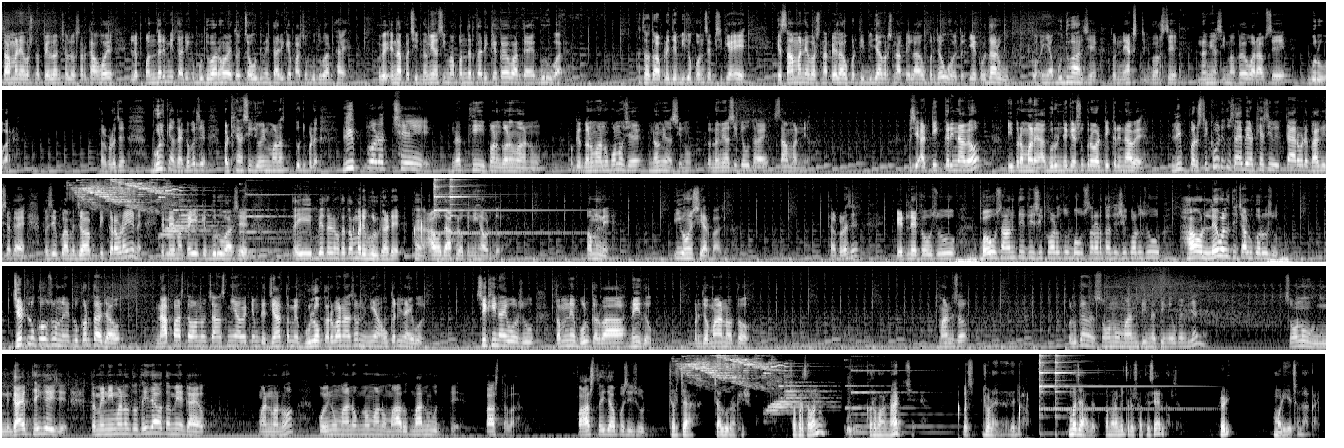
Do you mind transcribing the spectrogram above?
સામાન્ય વર્ષનો પહેલો છેલ્લો સરખા હોય, એટલે પંદરમી તારીખે બુધવાર હોય, તો ચૌદમી તારીખે પાછો બુધવાર થાય. હવે એના પછી નવ્યાસીમાં પંદર તારીખે કયો વાર થાય? ગુરુવાર. અથવા તો આપણે જે બીજો કોન્સેપ્ટ શીખ્યા એ કે સામાન્ય વર્ષના પહેલા ઉપરથી બીજા વર્ષના પહેલા ઉપર જવું હોય તો એક વધારવું. તો અહીંયા બુધવાર છે. તો નેક્સ્ટ વર્ષે નવ્યાસીમાં કયો વાર આવશે? ગુરુવાર. પડે છે? ભૂલ ક્યાં થાય ખબર છે? અઠ્યાસી જોઈને માણસ તૂટી પડે. લીપડ છે. નથી પણ ગણવાનું. ઓકે, ગણવાનું કોનું છે? નવ્યાસીનું. તો નવ્યાસી કેવું થાય? સામાન્ય. પછી આ ટીક કરીને આવે હો. એ પ્રમાણે આ ગુરુની જગ્યાએ શુક્રવાર ટીક કરીને આવે. લીપ પર શીખવાડી તો સાહેબ અઠ્યાસી ચાર વડે ભાગી શકાય. પછી અમે જવાબ ટીક કરાવડાવીએ ને, એટલે એમાં કહીએ કે ગુરુવાર છે. તો એ બે ત્રણ વખત અમારી ભૂલ કાઢે. આવો દાખલો કે નહીં આવડતો. અમને એ હોશિયાર પાછો ખ્યાલ પડે છે? એટલે કહું છું, બહુ શાંતિથી શીખવાડું છું, બહુ સરળતાથી શીખવાડું છું, હાવ લેવલથી ચાલુ કરું છું. જેટલું કહું છું ને એટલું કરતા જાઓ. નાપાસ થવાનો ચાન્સ નહીં આવે, કેમ કે જ્યાં તમે ભૂલો કરવાના છો ને, ત્યાં હું કરીને આવ્યો છું. શીખીને આવ્યો છું, તમને ભૂલ કરવા નહીં દઉં. પણ જો માનો તો, માનશો? પેલું કે સોનું માનતી નથી ને એવું કંઈક છે ને? સોનું ગાયબ થઈ ગઈ છે. તમે નહીં માનો તો થઈ જાઓ, તમે ગાયબ. માનવાનું કોઈનું માનો કે ન માનો, મારું માનવું જ તે. પાસ થવા. પાસ થઈ જાઓ પછી શું? ચર્ચા ચાલુ રાખીશું. સફળ થવાનું? કરવાના જ છે. બસ, જોડાયેલા રહેજો. મજા આવે તો તમારા મિત્રો સાથે શેર કરજો. રેડી મળીએ ચલો આગળ.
